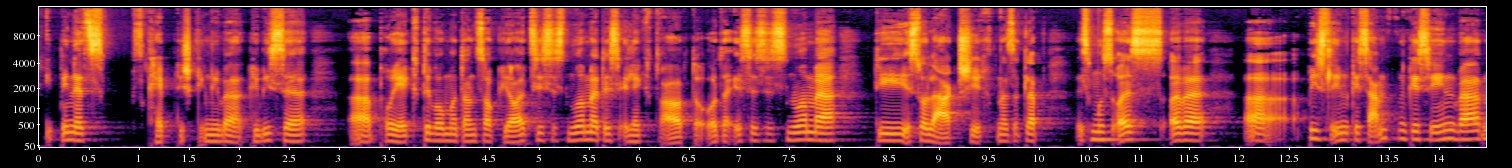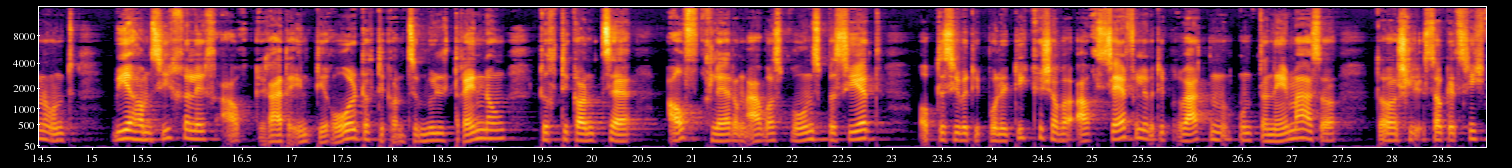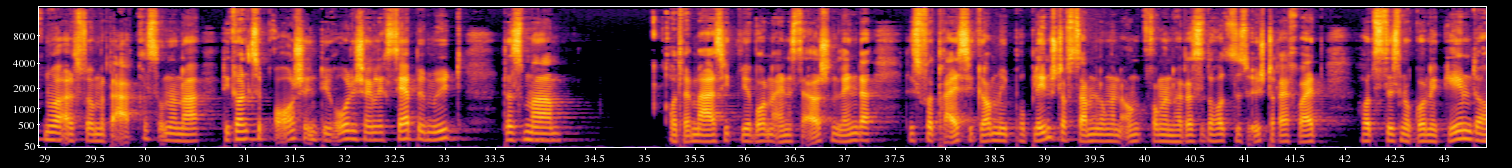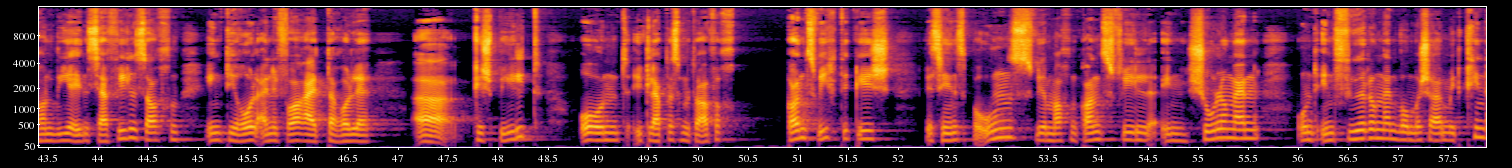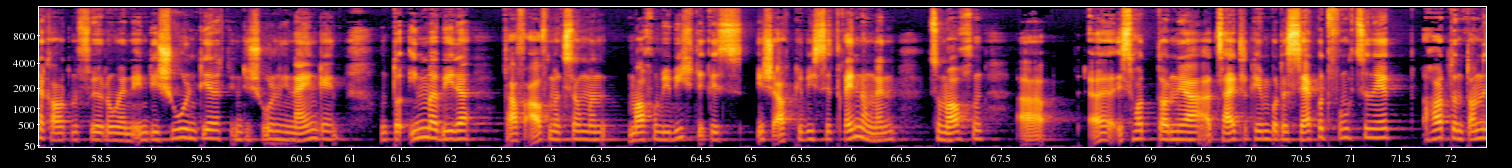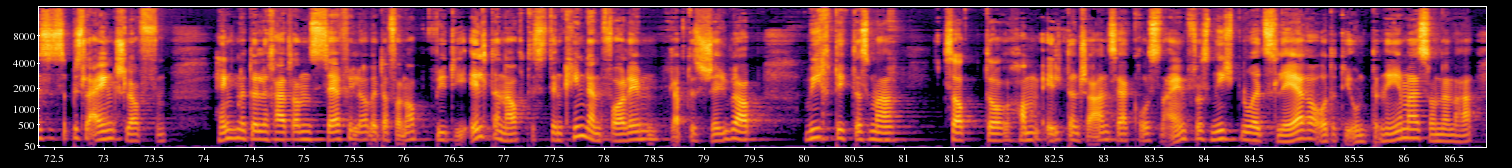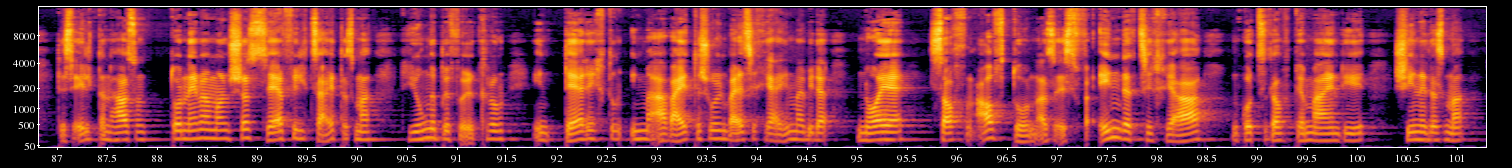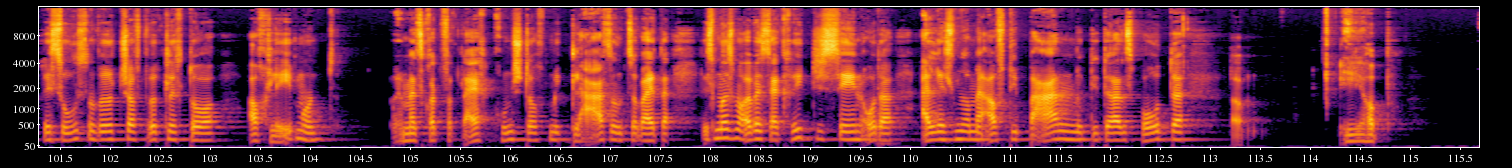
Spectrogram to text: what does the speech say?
ich bin jetzt skeptisch gegenüber gewisse äh, Projekte, wo man dann sagt, ja, jetzt ist es nur mehr das Elektroauto oder ist es ist nur mehr die Solargeschichten. Also ich glaube, es muss alles aber äh, ein bisschen im Gesamten gesehen werden und wir haben sicherlich auch gerade in Tirol durch die ganze Mülltrennung, durch die ganze Aufklärung, auch was bei uns passiert, ob das über die Politik ist, aber auch sehr viel über die privaten Unternehmer. Also da sage jetzt nicht nur als Firma Daker, sondern auch die ganze Branche in Tirol ist eigentlich sehr bemüht, dass man, gerade wenn man auch sieht, wir waren eines der ersten Länder, das vor 30 Jahren mit Problemstoffsammlungen angefangen hat. Also da hat es das österreichweit, hat es das noch gar nicht gegeben. Da haben wir in sehr vielen Sachen in Tirol eine Vorreiterrolle äh, gespielt. Und ich glaube, dass man da einfach ganz wichtig ist, wir sehen es bei uns, wir machen ganz viel in Schulungen und in Führungen, wo wir schon mit Kindergartenführungen in die Schulen, direkt in die Schulen hineingehen und da immer wieder darauf aufmerksam machen, wie wichtig es ist, auch gewisse Trennungen zu machen. Äh, äh, es hat dann ja eine Zeit gegeben, wo das sehr gut funktioniert hat und dann ist es ein bisschen eingeschlafen. Hängt natürlich auch dann sehr viel aber davon ab, wie die Eltern auch das den Kindern vorleben. Ich glaube, das ist ja überhaupt wichtig, dass man sagt, da haben Eltern schon einen sehr großen Einfluss, nicht nur als Lehrer oder die Unternehmer, sondern auch das Elternhaus. Und da nehmen wir uns schon sehr viel Zeit, dass wir die junge Bevölkerung in der Richtung immer auch weiterschulen, weil sich ja immer wieder neue Sachen auftun. Also es verändert sich ja und Gott sei Dank gehen wir in die Schiene, dass wir Ressourcenwirtschaft wirklich da auch leben und wenn man jetzt gerade vergleicht, Kunststoff mit Glas und so weiter, das muss man aber sehr kritisch sehen oder alles nur mehr auf die Bahn mit die Transporte. Ich habe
